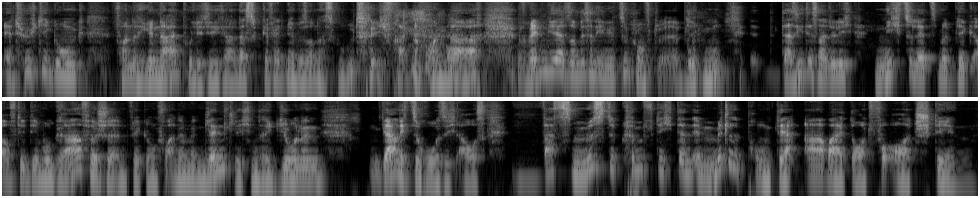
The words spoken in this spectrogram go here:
Ertüchtigung von Regionalpolitikern, das gefällt mir besonders gut. Ich frage nochmal nach. Wenn wir so ein bisschen in die Zukunft äh, blicken, da sieht es natürlich nicht zuletzt mit Blick auf die demografische Entwicklung, vor allem in ländlichen Regionen, gar nicht so rosig aus. Was müsste künftig denn im Mittelpunkt der Arbeit dort vor Ort stehen?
